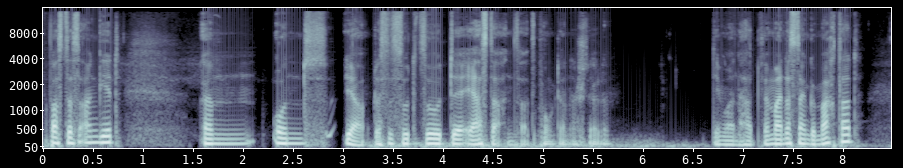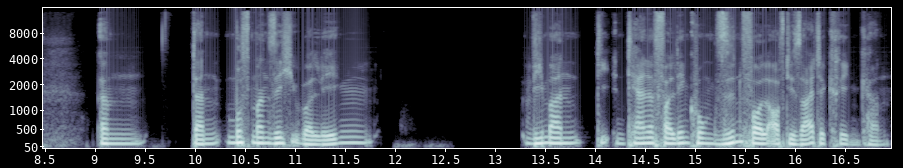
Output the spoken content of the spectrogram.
was das angeht. Ähm, und ja, das ist so, so der erste Ansatzpunkt an der Stelle, den man hat. Wenn man das dann gemacht hat, ähm, dann muss man sich überlegen, wie man die interne Verlinkung sinnvoll auf die Seite kriegen kann.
